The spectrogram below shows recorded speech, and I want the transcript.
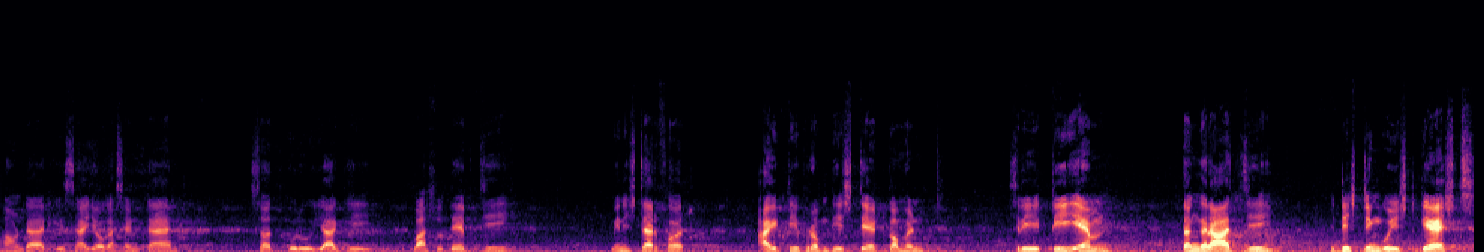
Founder Isha yoga centre Sadhguru यागी Vasudev ji minister for IT from the state government Shri T M Thangaraj ji distinguished guests,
